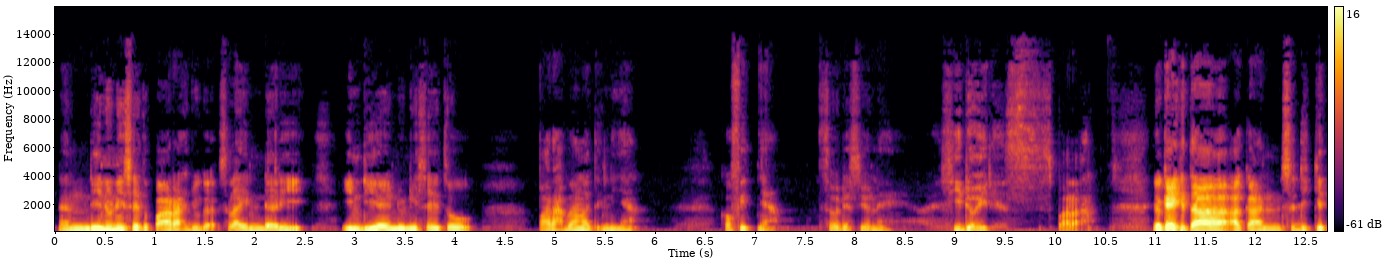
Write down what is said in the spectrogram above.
Dan di Indonesia itu parah juga. Selain dari India, Indonesia itu parah banget ininya. Covid-nya. So desu yo ne. Hidoi desu. Parah. Oke, kita akan sedikit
